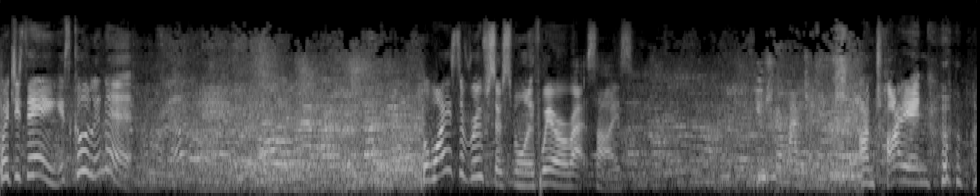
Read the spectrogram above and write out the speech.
What do you think? It's cool, isn't it? But why is the roof so small if we're a rat size? Use your imagination. I'm trying.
